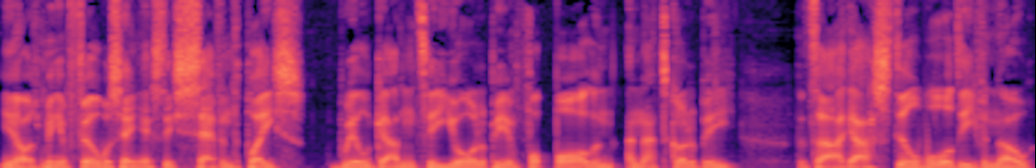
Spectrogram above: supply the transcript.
you know, as me and Phil were saying yesterday, seventh place will guarantee European football, and, and that's got to be the target. I still would, even though,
